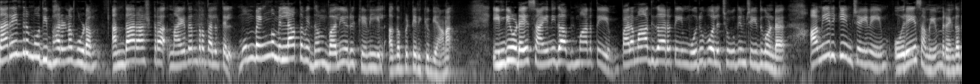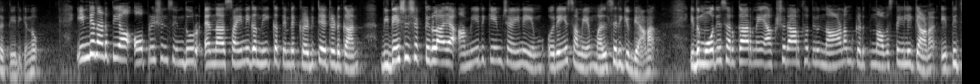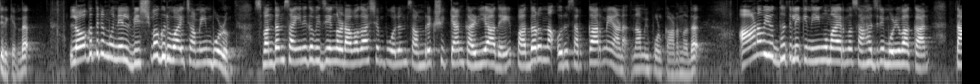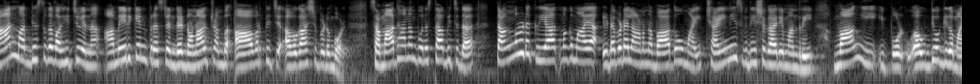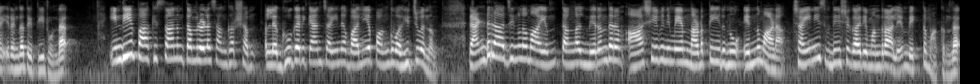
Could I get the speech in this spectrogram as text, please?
നരേന്ദ്രമോദി ഭരണകൂടം അന്താരാഷ്ട്ര നയതന്ത്ര തലത്തിൽ മുമ്പെങ്ങുമില്ലാത്ത വിധം വലിയൊരു കെണിയിൽ അകപ്പെട്ടിരിക്കുകയാണ്. ഇന്ത്യയുടെ സൈനികാഭിമാനത്തെയും പരമാധികാരത്തെയും ഒരുപോലെ ചോദ്യം ചെയ്തുകൊണ്ട് അമേരിക്കയും ചൈനയും ഒരേ സമയം രംഗത്തെത്തിയിരിക്കുന്നു. ഇന്ത്യ നടത്തിയ ഓപ്പറേഷൻ സിന്ദൂർ എന്ന സൈനിക നീക്കത്തിന്റെ ക്രെഡിറ്റ് ഏറ്റെടുക്കാൻ വിദേശ ശക്തികളായ അമേരിക്കയും ചൈനയും ഒരേ സമയം മത്സരിക്കുകയാണ്. ഇത് മോദി സർക്കാരിനെ അക്ഷരാർത്ഥത്തിൽ നാണം കെടുത്തുന്ന അവസ്ഥയിലേക്കാണ് എത്തിച്ചിരിക്കുന്നത്. ലോകത്തിനു മുന്നിൽ വിശ്വഗുരുവായി ചമയുമ്പോഴും സ്വന്തം സൈനിക വിജയങ്ങളുടെ അവകാശം പോലും സംരക്ഷിക്കാൻ കഴിയാതെ പതറുന്ന ഒരു സർക്കാരിനെയാണ് നാം ഇപ്പോൾ കാണുന്നത്. ആണവ യുദ്ധത്തിലേക്ക് നീങ്ങുമായിരുന്ന സാഹചര്യം ഒഴിവാക്കാൻ താൻ മധ്യസ്ഥത വഹിച്ചുവെന്ന് അമേരിക്കൻ പ്രസിഡന്റ് ഡൊണാൾഡ് ട്രംപ് ആവർത്തിച്ച് അവകാശപ്പെടുമ്പോൾ സമാധാനം പുനഃസ്ഥാപിച്ചത് തങ്ങളുടെ ക്രിയാത്മകമായ ഇടപെടലാണെന്ന വാദവുമായി ചൈനീസ് വിദേശകാര്യമന്ത്രി വാങ് യി ഇപ്പോൾ ഔദ്യോഗികമായി രംഗത്തെത്തിയിട്ടുണ്ട്. ഇന്ത്യയും പാകിസ്ഥാനും തമ്മിലുള്ള സംഘർഷം ലഘൂകരിക്കാൻ ചൈന വലിയ പങ്ക് വഹിച്ചുവെന്നും രണ്ട് രാജ്യങ്ങളുമായും തങ്ങൾ നിരന്തരം ആശയവിനിമയം നടത്തിയിരുന്നു എന്നുമാണ് ചൈനീസ് വിദേശകാര്യ മന്ത്രാലയം വ്യക്തമാക്കുന്നത്.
